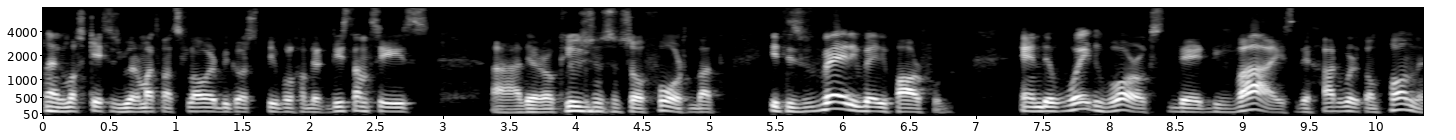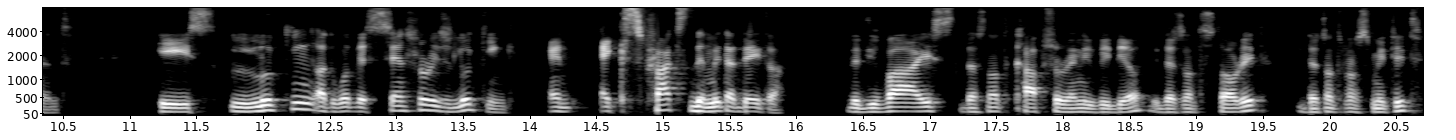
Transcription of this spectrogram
And in most cases, you are much, much slower because people have their distances, uh, their occlusions, and so forth. But it is very, very powerful. And the way it works, the device, the hardware component, is looking at what the sensor is looking and extracts the metadata. The device does not capture any video, it does not store it, it does not transmit it.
